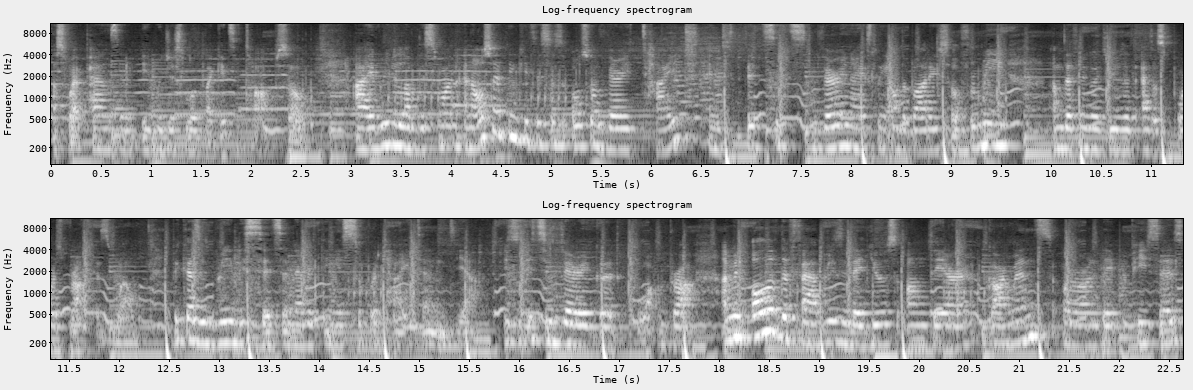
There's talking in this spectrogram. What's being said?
a sweatpants and it would just look like it's a top. So I really love this one. And also I think this is also very tight and it sits very nicely on the body. So for me, I'm definitely going to use it as a sports bra as well because it really sits and everything is super tight and yeah, it's, it's a very good bra. I mean, all of the fabrics that they use on their garments or on their pieces,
